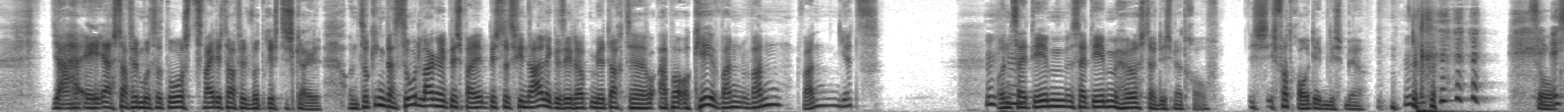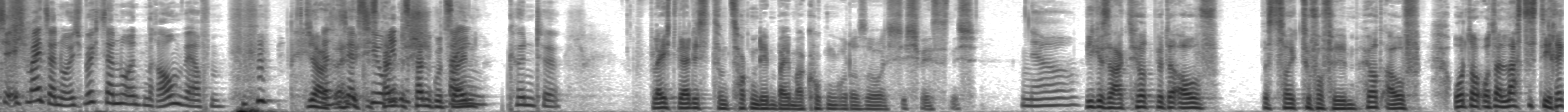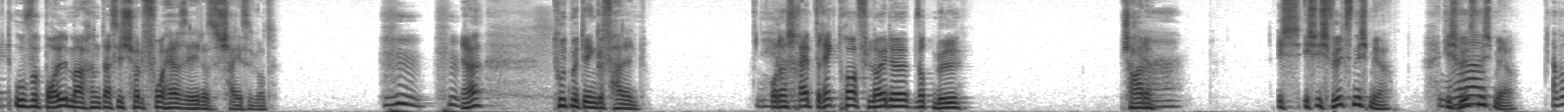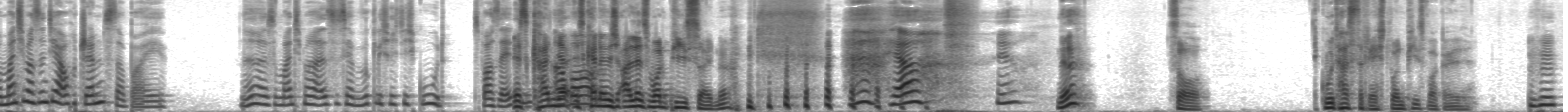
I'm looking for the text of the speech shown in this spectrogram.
Ja, ey, erste Staffel muss er durch, zweite Staffel wird richtig geil. Und so ging das so lange, bis, bei, bis ich das Finale gesehen habe und mir dachte, aber okay, wann, wann, wann jetzt? Mhm. Und seitdem, seitdem höre ich da nicht mehr drauf. Ich, ich vertraue dem nicht mehr. so. Ich, ich meine es ja nur, ich möchte es ja nur in den Raum werfen. ja, das ist ja es, theoretisch es kann, es kann gut sein. Könnte. Vielleicht werde ich es zum Zocken nebenbei mal gucken oder so. Ich, ich weiß es nicht. Ja. Wie gesagt, hört bitte auf, das Zeug zu verfilmen. Hört auf. Oder, oder lasst es direkt Uwe Boll machen, dass ich schon vorher sehe, dass es scheiße wird. ja? Tut mir den Gefallen. Ja. Oder schreibt direkt drauf, Leute, wird Müll. Schade. Ja. Ich, ich, ich will's nicht mehr. Ich ja. will's nicht mehr. Aber manchmal sind ja auch Gems dabei. Ne? Also manchmal ist es ja wirklich richtig gut. Es war selten. Es kann ja, es kann ja nicht alles One Piece sein, ne? ja, ja. Ne? So. Gut, hast du recht, One Piece war geil. Mhm.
